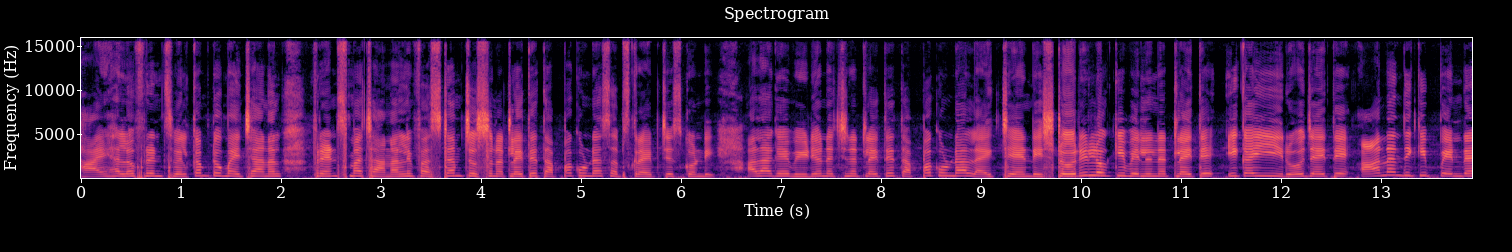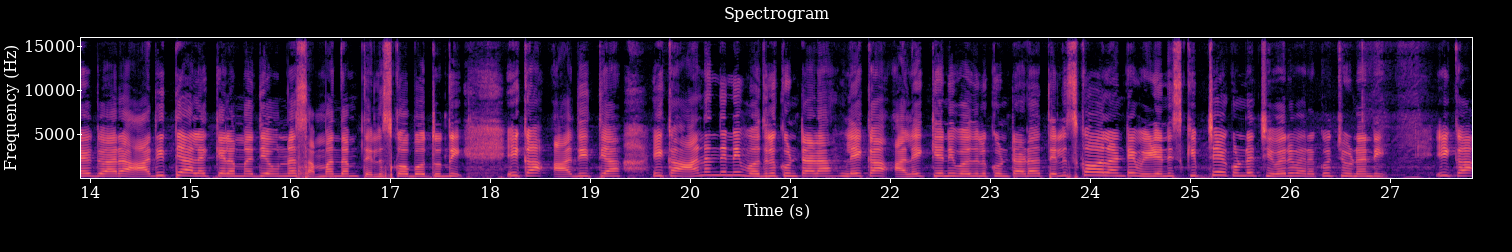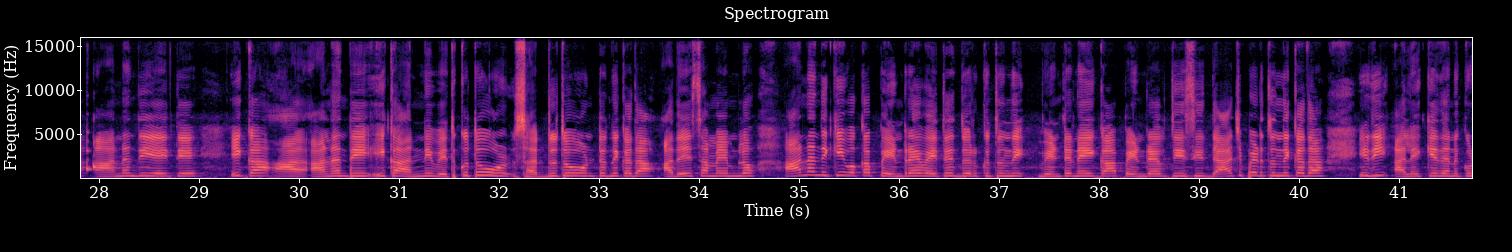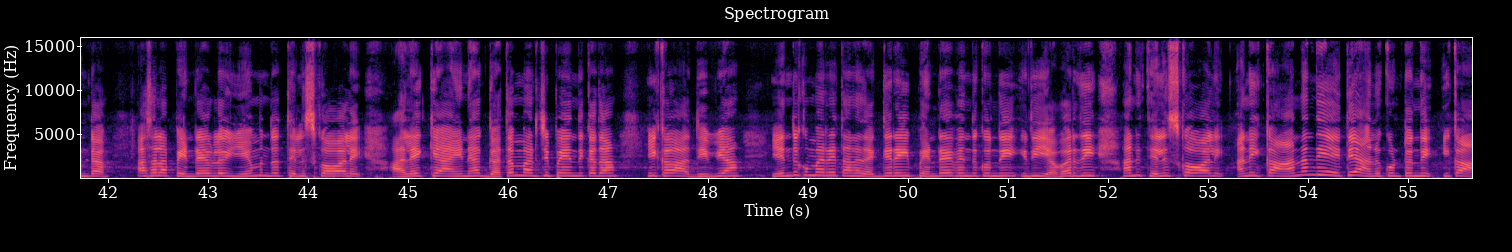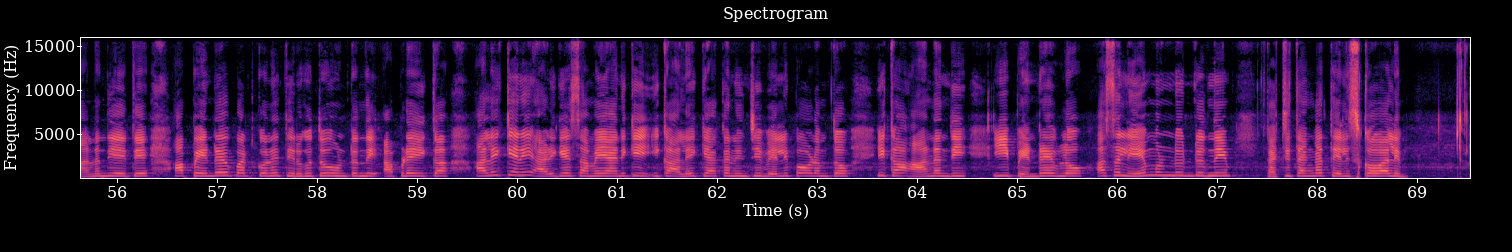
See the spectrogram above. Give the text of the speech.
Hi hello friends welcome to my channel friends మా ఛానల్ని first time చూస్తున్నట్లయితే తప్పకుండా సబ్స్క్రైబ్ చేసుకోండి. అలాగే వీడియో నచ్చినట్లయితే తప్పకుండా లైక్ చేయండి. స్టోరీలోకి వెళ్ళినట్లయితే ఇక ఈ రోజైతే ఆనందికి పెన్ డ్రైవ్ ద్వారా ఆదిత్య అలక్యల మధ్య ఉన్న సంబంధం తెలుసుకోబోతుంది. ఇక ఆదిత్య ఇక ఆనందిని వదులుకుంటాడా? లేక అలక్యని వదులుకుంటాడా? తెలుసుకోవాలంటే వీడియోని స్కిప్ చేయకుండా చివరి వరకు చూడండి. ఇక ఆనంది అయితే ఇక ఆ- ఆనంది ఇక అన్ని వెతుకుతూ సర్దుతూ ఉంటుంది కదా. అదే సమయంలో ఆనందికి ఒక పెన్ డ్రైవ్ అయితే దొరుకుతుంది. వెంటనే ఇక పెన్ డ్రైవ్ తీసి దాచిపెడుతుంది కదా. ఇది అలెక్కేదనుకుంటా. అసలు ఆ పెన్ డ్రైవ్లో ఏముందో తెలుసుకోవాలి. అలెక్కి అయినా గతం మర్చిపోయింది కదా. ఇక ఆ దివ్య ఎందుకు మరి తన దగ్గర ఈ పెన్ డ్రైవ్ ఎందుకుంది? ఇది ఎవరిది? అని తెలుసుకోవాలి. అని ఇక ఆనంది అయితే అనుకుంటుంది. ఇక ఆనంది అయితే ఆ పెన్ డ్రైవ్ పట్టుకొని తిరుగుతూ ఉంటుంది. అప్పుడే ఇక అలెక్యని అడిగే సమయానికి ఇక అలెక్య అక్కడి నుంచి వెళ్ళిపోవడంతో ఇక ఆనంది ఈ పెన్ డ్రైవ్లో అసలు ఏముండుంటుంది? ఖచ్చితంగా తెలుసుకోవాలి.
